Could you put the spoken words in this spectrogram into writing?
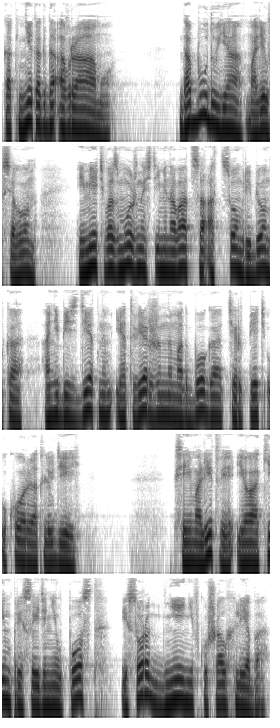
как некогда Аврааму. «Да буду я», — молился он, — «иметь возможность именоваться отцом ребенка, а не бездетным и отверженным от Бога терпеть укоры от людей. К сей молитве Иоаким присоединил пост и сорок дней не вкушал хлеба.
